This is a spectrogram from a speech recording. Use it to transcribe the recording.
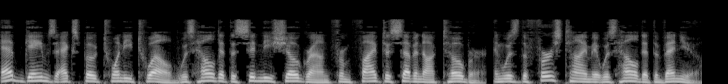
EB Games Expo 2012 was held at the Sydney Showground from 5 to 7 October, and was the first time it was held at the venue.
